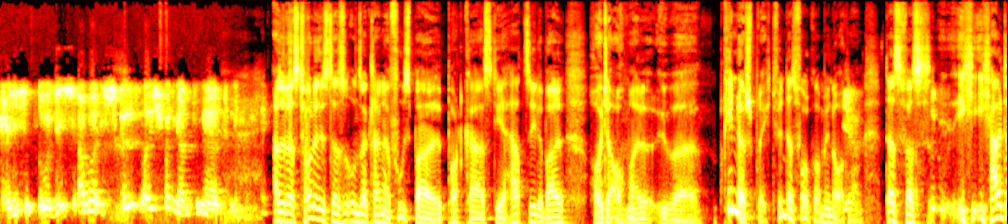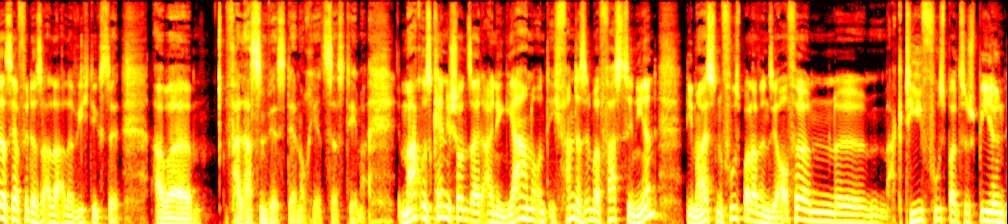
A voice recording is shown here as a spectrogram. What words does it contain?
kenne ich jetzt so nicht, aber ich gönne es euch von ganzem Herzen. Also das Tolle ist, dass unser kleiner Fußball-Podcast, hier Herz, Seele, Ball, heute auch mal über Kinder spricht. Finde das vollkommen in Ordnung. Ja. Das, was ich, ich halte das ja für das Aller, Allerwichtigste. Aber verlassen wir es dennoch jetzt das Thema. Markus kenne ich schon seit einigen Jahren und ich fand das immer faszinierend. Die meisten Fußballer, wenn sie aufhören, äh, aktiv Fußball zu spielen,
